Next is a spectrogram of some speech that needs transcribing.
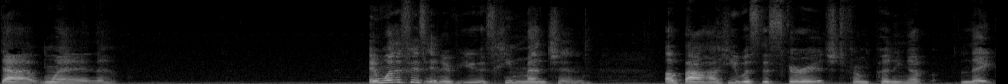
that when in one of his interviews he mentioned about how he was discouraged from putting up like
